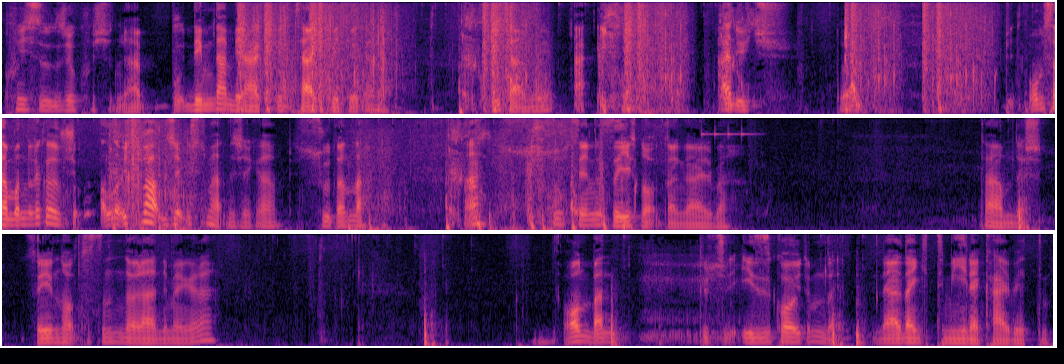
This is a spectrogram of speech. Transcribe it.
Koş hızlıca koşun. Ya bu deminden beri herkes takip ediyor değil mi? Bir tane. Ha, iki. Hadi üç. Dört. Oğlum sen bana ne kadar çok... Allah üstüme atlayacak üstüme atlayacak ha. Sudan da. Ha su senin zayıf noktan galiba. Tamamdır. Zayıf noktasını da öğrendiğime göre. Oğlum ben bir sürü izi koydum da nereden gittim yine kaybettim.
